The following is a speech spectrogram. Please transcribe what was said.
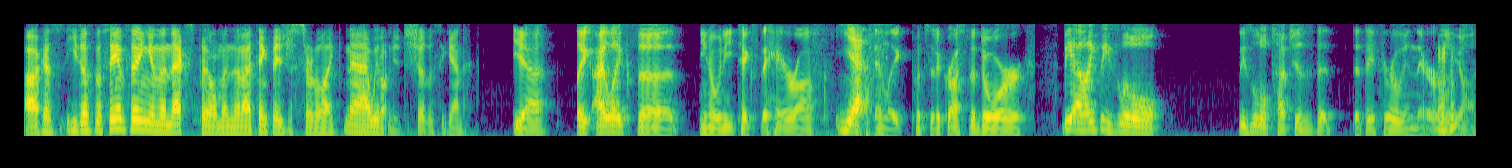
Uh, because he does the same thing in the next film, and then I think they just sort of like, nah, we don't need to show this again. yeah. Like i like the you know when he takes the hair off Yes. and like puts it across the door. But yeah i like these little these little touches that that they throw in there early mm-hmm. on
